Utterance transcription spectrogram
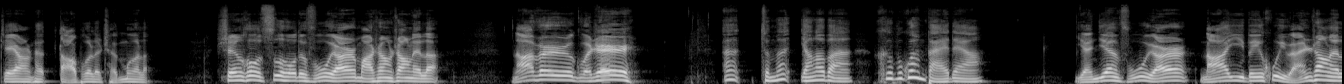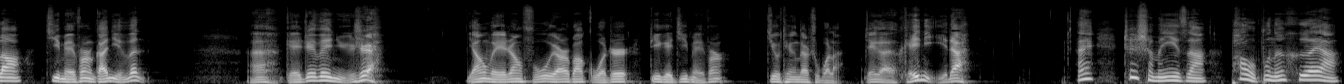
这样他打破了沉默了。身后伺候的服务员马上上来了，拿份果汁儿。啊，怎么杨老板喝不惯白的呀？眼见服务员拿一杯汇源上来了，季美凤赶紧问：“啊，给这位女士。”杨伟让服务员把果汁递给季美凤，就听他说了：“这个给你的。”哎，这什么意思啊？怕我不能喝呀？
